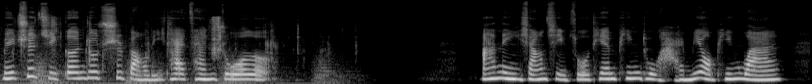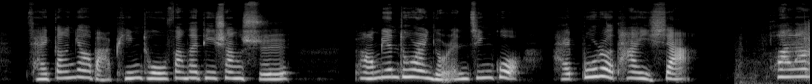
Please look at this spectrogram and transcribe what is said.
没吃几根就吃饱离开餐桌了。阿宁想起昨天拼图还没有拼完，才刚要把拼图放在地上时，旁边突然有人经过，还拨了他一下。哗啦，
